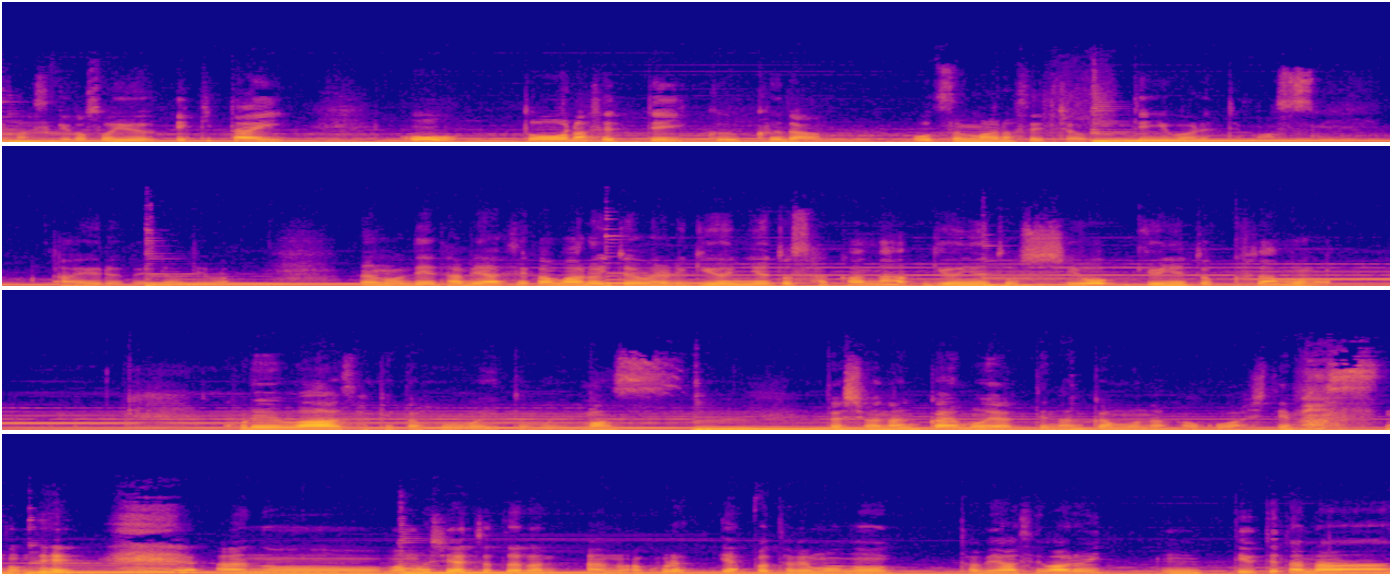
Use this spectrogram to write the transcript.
いますけどそういう液体を通らせていく管を詰まらせちゃうって言われてますアイルベダでは。なので食べ合わせが悪いと言われる牛乳と魚牛乳と塩牛乳と果物これは避けた方がいいと思います。私は何回もやって何回もお腹を壊してますので あのー、まあ、もしやっちゃったらあのあこれやっぱ食べ物食べ合わせ悪いって言ってたな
